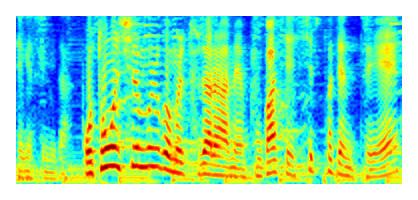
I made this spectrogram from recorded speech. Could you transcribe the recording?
되겠습니다. 보통은 실물금을 투자를 하면 부가세 10%에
